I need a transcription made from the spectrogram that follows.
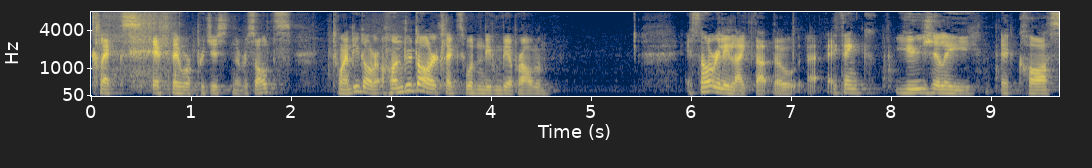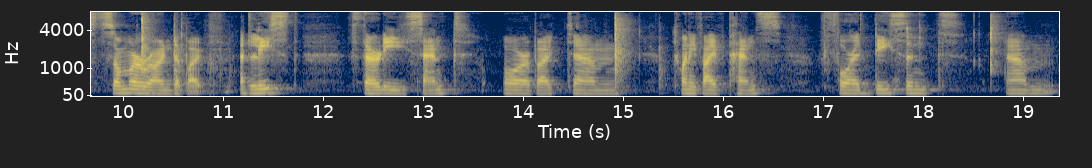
clicks if they were producing the results. Twenty dollar, hundred dollar clicks wouldn't even be a problem. It's not really like that though. I think usually it costs somewhere around about at least 30 cent or about um, 25 pence for a decent um,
